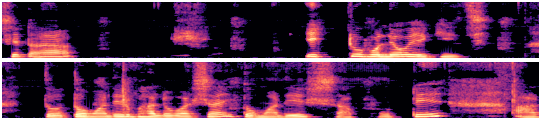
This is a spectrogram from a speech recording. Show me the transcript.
সেটা একটু হলেও এগিয়েছি। তো তোমাদের ভালোবাসায়, তোমাদের সাপোর্টে আর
